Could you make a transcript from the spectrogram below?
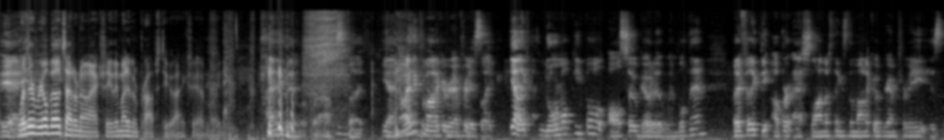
yeah. Were there real boats? I don't know. Actually, they might have been props too. I actually have no idea. I think they were props, but yeah, no, I think the Monaco Grand Prix is like yeah, like normal people also go to Wimbledon, but I feel like the upper echelon of things, the Monaco Grand Prix is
